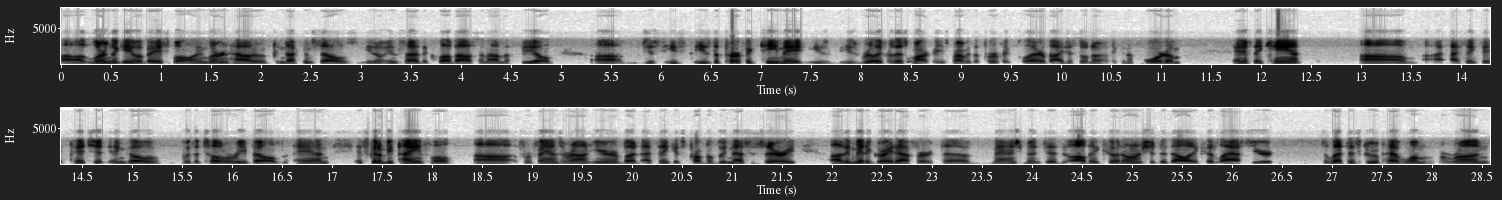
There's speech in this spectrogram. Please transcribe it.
uh, learn the game of baseball and learn how to conduct themselves, you know, inside the clubhouse and on the field. Uh, just he's he's the perfect teammate. He's he's really for this market. He's probably the perfect player, but I just don't know if they can afford him. And if they can't, um, I, I think they pitch it and go with a total rebuild. And it's going to be painful uh, for fans around here, but I think it's probably necessary. Uh, they made a great effort. Uh, management did all they could. Ownership did all they could last year to let this group have one more run.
